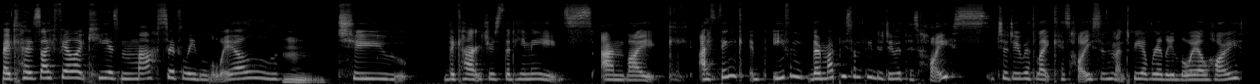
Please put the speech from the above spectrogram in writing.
Because I feel like he is massively loyal Hmm. to the characters that he meets and like i think even there might be something to do with his house to do with like his house is meant to be a really loyal house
